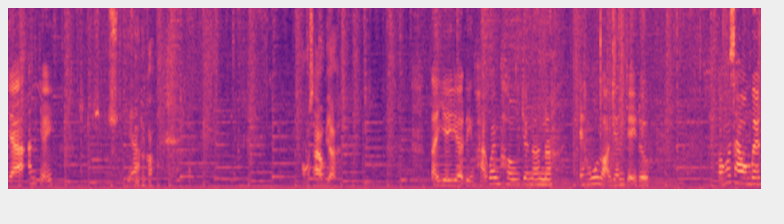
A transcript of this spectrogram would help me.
dạ anh chị. Dạ. Đi con. Con có sao không vậy? Tại vì ờ, điện thoại của em hư cho nên ờ, em không có gọi cho anh chị được. Con có sao không Bin?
